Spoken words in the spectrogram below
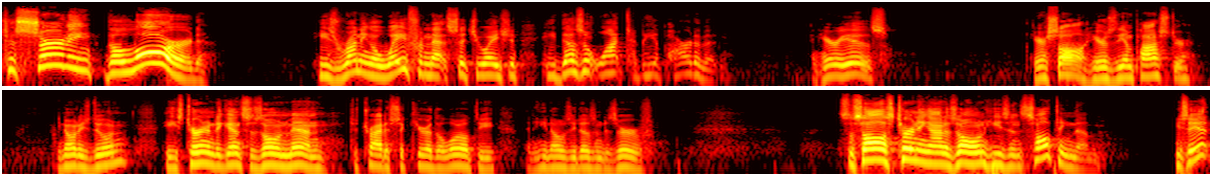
to serving the Lord. He's running away from that situation. He doesn't want to be a part of it. And here he is. Here's Saul. Here's the impostor. You know what he's doing? He's turning against his own men to try to secure the loyalty that he knows he doesn't deserve. So Saul is turning on his own. He's insulting them. You see it?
